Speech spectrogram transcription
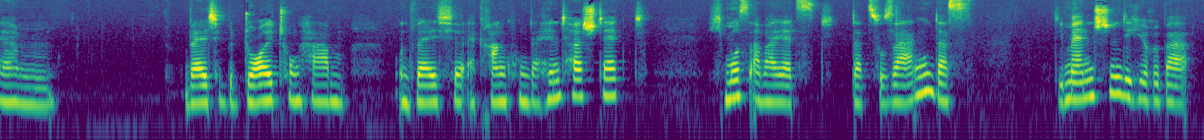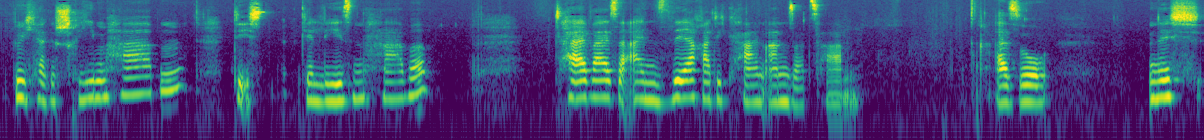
ähm, welche Bedeutung haben und welche Erkrankung dahinter steckt. Ich muss aber jetzt dazu sagen, dass die Menschen, die hierüber Bücher geschrieben haben, die ich gelesen habe, teilweise einen sehr radikalen Ansatz haben. Also nicht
